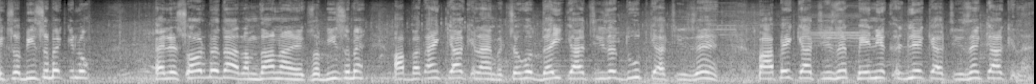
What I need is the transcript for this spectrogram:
एक सौ बीस रुपये किलो। पहले सौ रुपये था रमज़ान आया एक सौ बीस रुपये आप बताएँ क्या खिलाएँ बच्चों को? दही क्या चीज़ है? दूध क्या चीज़ है? पापे क्या चीज़ है? पेनिया खजले क्या चीज़ है? क्या खिलाएँ?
